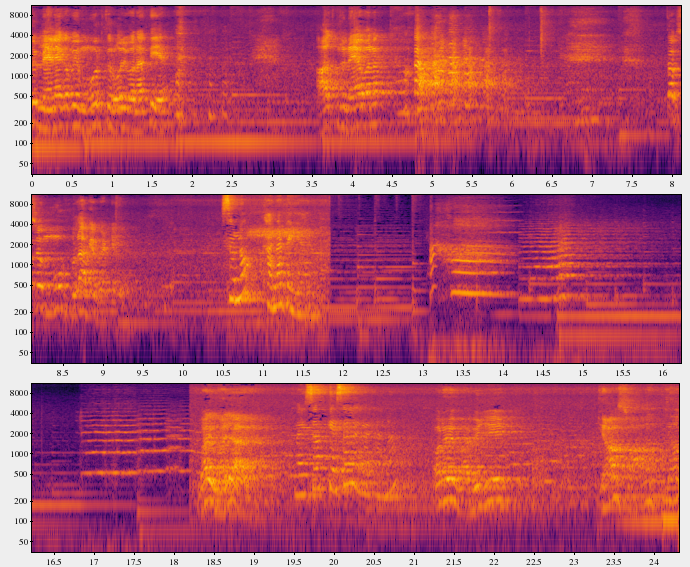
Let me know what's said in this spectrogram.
तो मैंने कभी मूर्ख तो रोज बनाती है। आज कुछ नया बना। तब से मुँह फुला के बैठे सुनो खाना तैयार है। भाई मज़ा आया भाई साहब कैसा लगा खाना? अरे भाभी जी क्या स्वाद क्या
